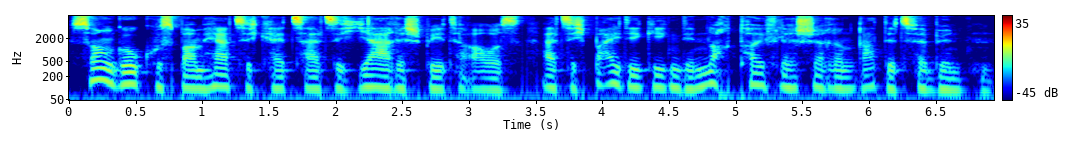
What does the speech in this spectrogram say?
Son Gokus Barmherzigkeit zahlt sich Jahre später aus, als sich beide gegen den noch teuflischeren Raditz verbünden.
